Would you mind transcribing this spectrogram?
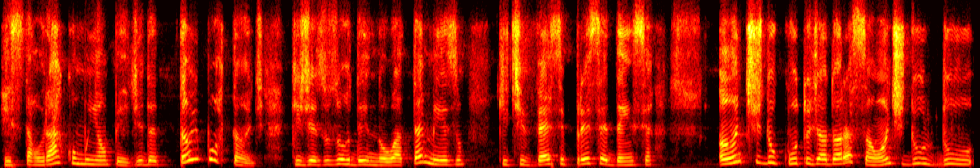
Restaurar a comunhão perdida é tão importante que Jesus ordenou até mesmo que tivesse precedência antes do culto de adoração, antes do, do,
